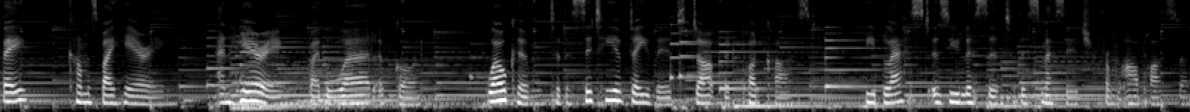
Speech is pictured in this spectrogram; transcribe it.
Faith comes by hearing, and hearing by the word of God. Welcome to the City of David Dartford podcast. Be blessed as you listen to this message from our pastor.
